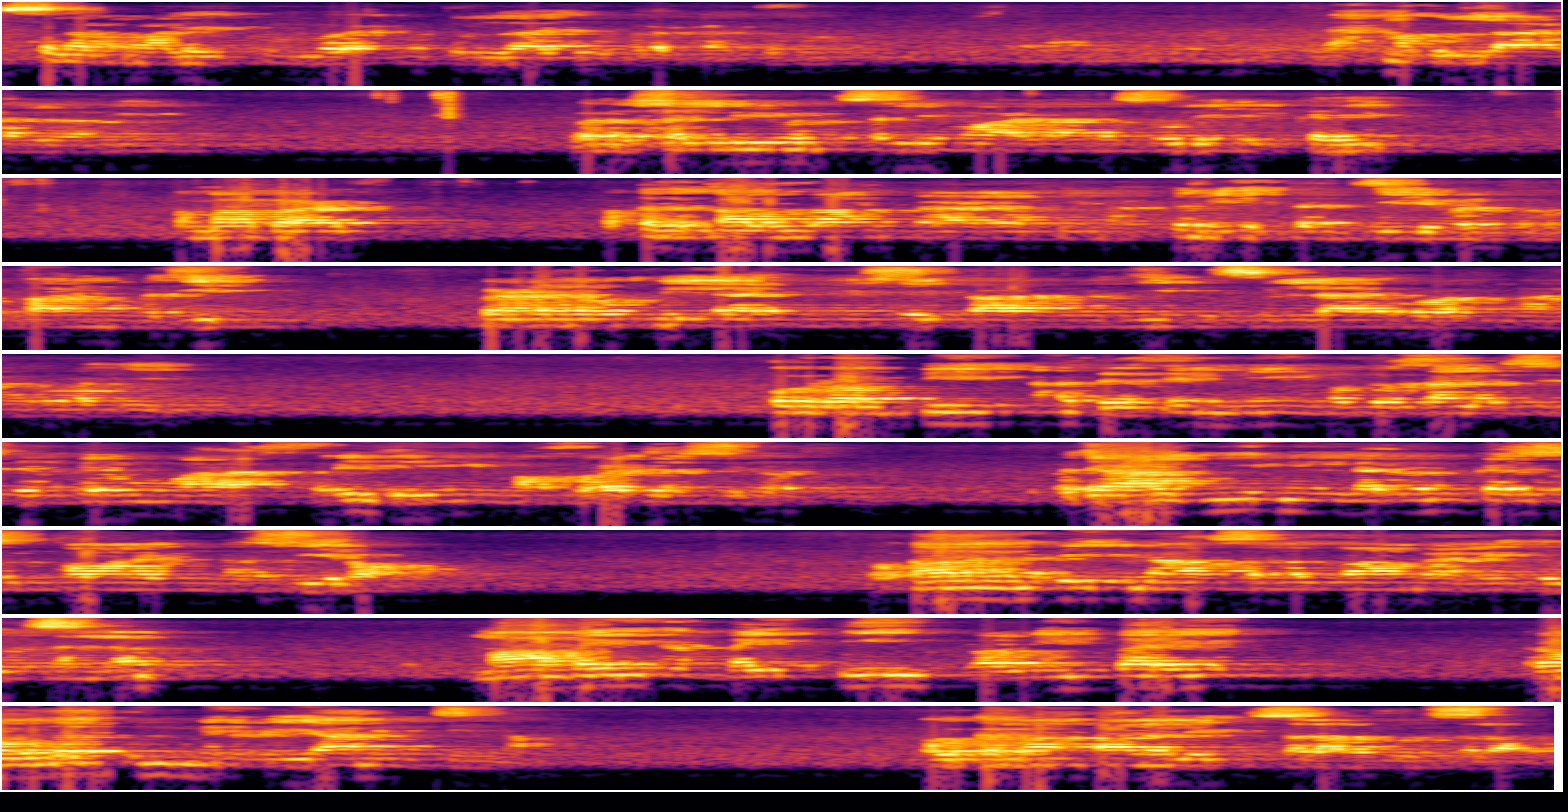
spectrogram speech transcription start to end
السلام عليكم ورحمة الله وبركاته. نحمد الله الأمين ونصلي ونسلم على رسوله الكريم. أما بعد فقد قال الله تعالى في محكمه التنزيل والفرقان المجيد بعد أعوذ بالله من الشيطان الرجيم. بسم الله الرحمن الرحيم. قل ربي أدخلني مدخل صدق وأخرجني مخرج صدق وجعلني من لدنك سلطانا نصيرا وقال نبينا صلى الله عليه وسلم ما بين بيتي ومنبري روضة من رياض الجنة أو كما قال عليه الصلاة والسلام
